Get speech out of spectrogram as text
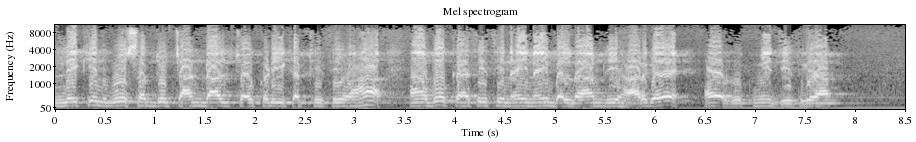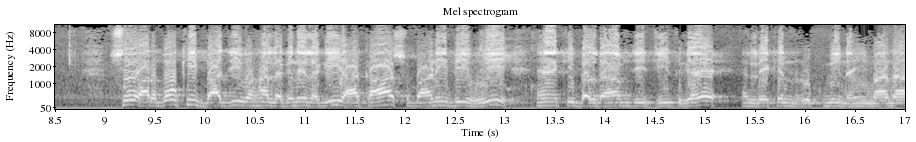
लेकिन वो सब जो चांडाल चौकड़ी इकट्ठी थी वहाँ वो कहती थी, नहीं नहीं, बलराम जी हार गए और रुक्मी जीत गया। सो अरबों की बाजी वहाँ लगने लगी। आकाशवाणी भी हुई, है कि बलराम जी जीत गए, लेकिन रुक्मी नहीं माना।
